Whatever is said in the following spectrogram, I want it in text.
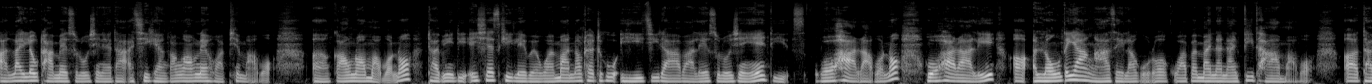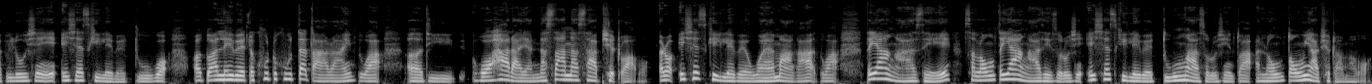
အာလိုက်လောက်ထားမယ်ဆိုလို့ရှိရင်လည်းဒါအခြေခံကောင်းကောင်းနဲ့ဟွာဖြစ်မှာပေါ့အာကောင်းတော့မှာပေါ့နော်ဒါပြင်ဒီ HSK level 1မှာနောက်ထပ်တစ်ခုအရေးကြီးတာကဘာလဲဆိုလို့ရှိရင်ဒီဝေါ်ဟာလာပေါ့နော်ဝေါ်ဟာလာလေးအလုံး150လောက်ကိုတော့ကိုကပိုင်ပိုင်နိုင်နိုင်တိထားမှာပေါ့အာဒါပြီးလို့ရှိရင် HSK level 2ပေါ့အော်သွား level တစ်ခုတစ်ခုတက်တာတိုင်းသူကအာဒီဝေါ်ဟာလာရနဆနဆဖြစ်သွားပေါ့အဲ့တော့ HSK level 1မှာကသူက150စလုံး150ဆိုလို့ရှိရင် HSK level 2မှာဆိုလို့ရှိရင်သူကအလုံး300ဖြစ်သွားမှာပေါ့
